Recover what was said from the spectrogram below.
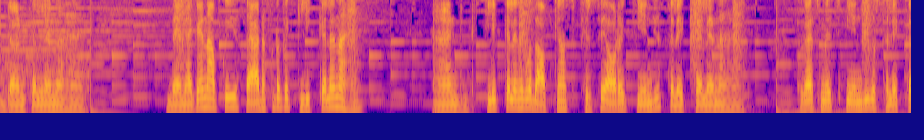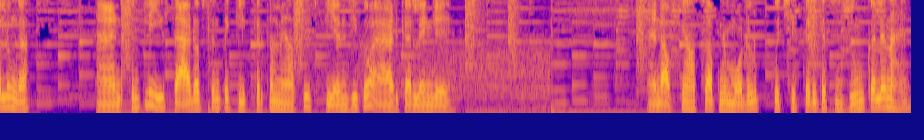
डन कर लेना है। देन अगेन आपको इस एड फ़ोटो पे क्लिक कर लेना है। एंड क्लिक कर लेने के बाद आपके यहाँ से फिर से और एक पीएनजी सेलेक्ट कर लेना है। तो गैस मैं इस पीएनजी को सेलेक्ट कर लूँगा। एंड सिंपली इस ऐड ऑप्शन पे क्लिक करके हम यहाँ से इस पीएनजी को ऐड कर लेंगे। एंड आपको यहाँ से अपने मॉडल को कुछ इस तरीके से जूम कर लेना है।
